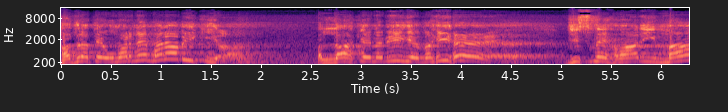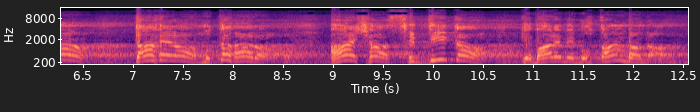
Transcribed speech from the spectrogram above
हज़रत उमर ने मना भी किया। अल्लाह के नबी, ये वही है जिसने हमारी माँ ताहिरा, मुतहारा आशा सिद्दीका के बारे में बोहतान बांधा।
